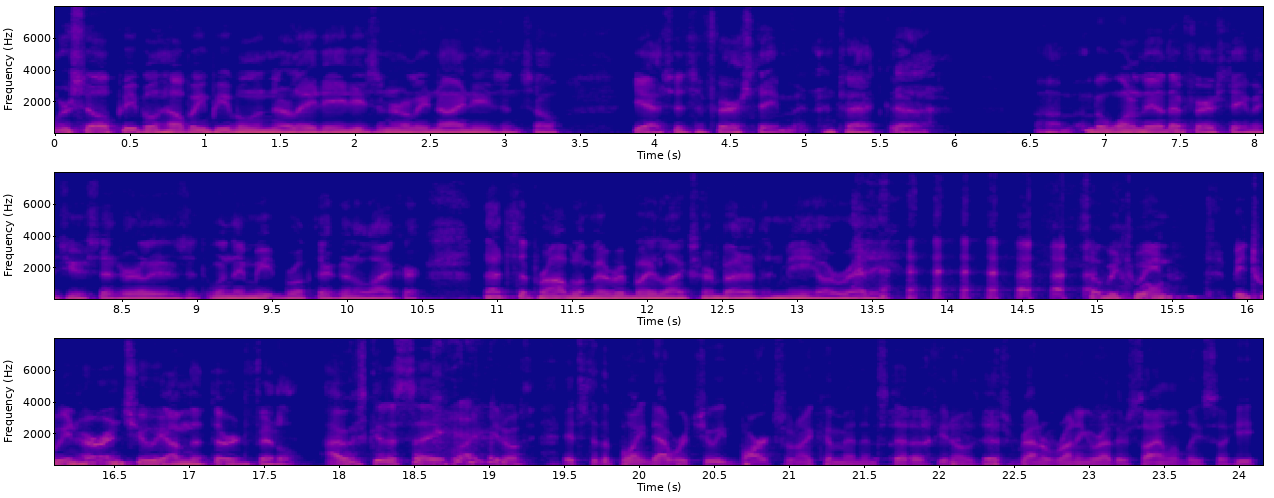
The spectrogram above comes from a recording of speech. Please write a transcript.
we're still people helping people in their late 80s and early 90s. And so, yes, it's a fair statement. In fact, uh, um, but one of the other fair statements you said earlier is that when they meet Brooke, they're going to like her. That's the problem. Everybody likes her better than me already. so between well, between her and Chewy, I'm the third fiddle. I was going to say, right, you know, it's to the point now where Chewy barks when I come in instead of you know just kind of running rather silently. So he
